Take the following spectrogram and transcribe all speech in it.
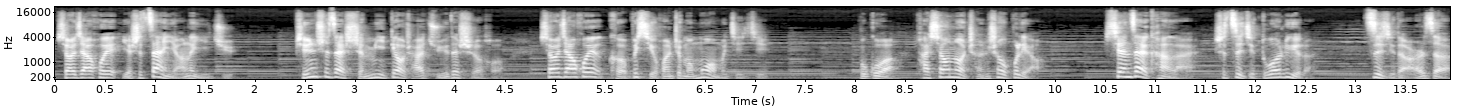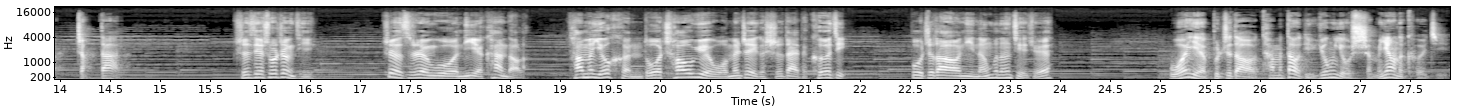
肖家辉也是赞扬了一句。平时在神秘调查局的时候。肖家辉可不喜欢这么磨磨唧唧，不过怕肖诺承受不了。现在看来是自己多虑了，自己的儿子长大了。直接说正题，这次任务你也看到了，他们有很多超越我们这个时代的科技，不知道你能不能解决？我也不知道他们到底拥有什么样的科技，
